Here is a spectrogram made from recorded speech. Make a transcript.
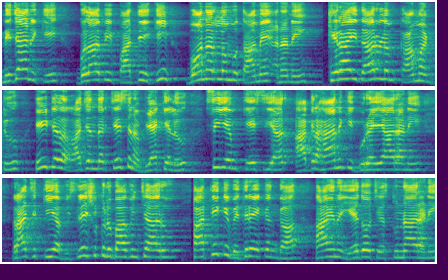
నిజానికి గులాబీ పార్టీకి ఓనర్లము తామే అనని కిరాయిదారులం కామంటూ ఈటెల రాజేందర్ చేసిన వ్యాఖ్యలు సీఎం కేసీఆర్ ఆగ్రహానికి గురయ్యారని రాజకీయ విశ్లేషకులు భావించారు. పార్టీకి వ్యతిరేకంగా ఆయన ఏదో చేస్తున్నారని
